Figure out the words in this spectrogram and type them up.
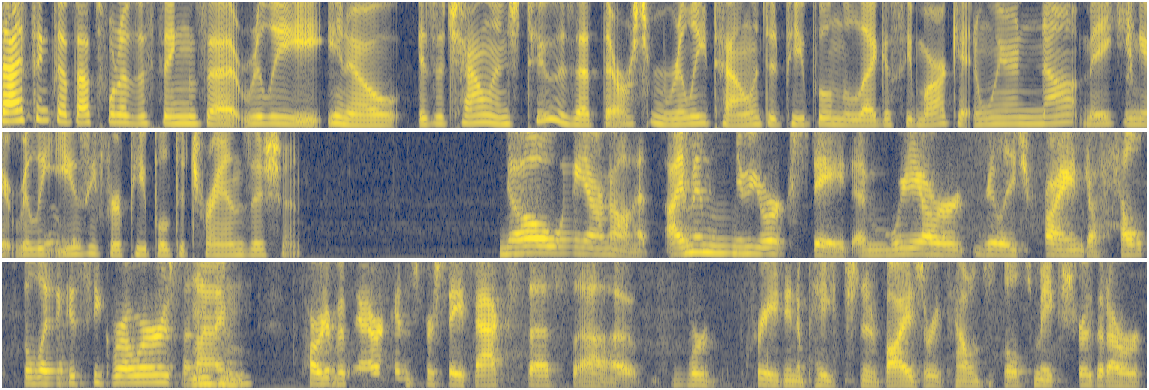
I think that that's one of the things that really you know is a challenge too. Is that there are some really talented people in the legacy market, and we are not making it really easy for people to transition. No, we are not. I'm in New York State, and we are really trying to help the legacy growers. And mm-hmm. I'm part of Americans for Safe Access. Uh, we're creating a patient advisory council to make sure that our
